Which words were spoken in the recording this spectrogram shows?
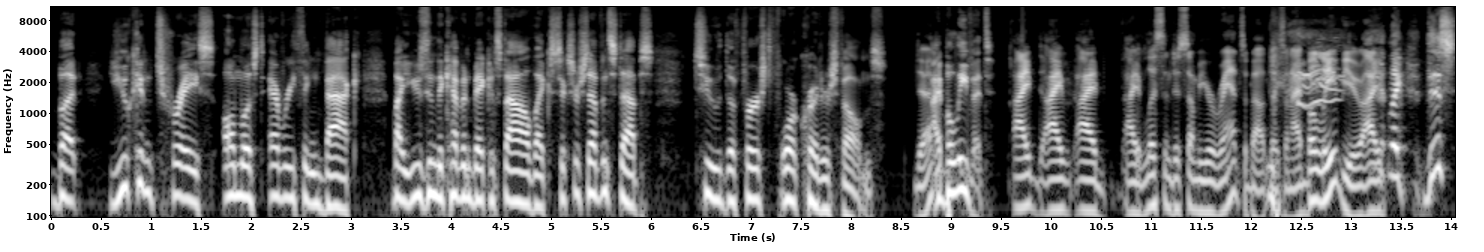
but you can trace almost everything back by using the Kevin Bacon style of like six or seven steps to the first four Critters films. Yeah. I believe it. I I I I listened to some of your rants about this, and I believe you. I like this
